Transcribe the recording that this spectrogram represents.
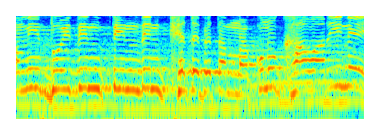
আমি দুই দিন, তিন দিন খেতে পেতাম না, কোনো খাওয়ারই নেই।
